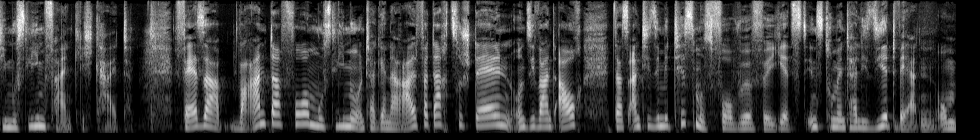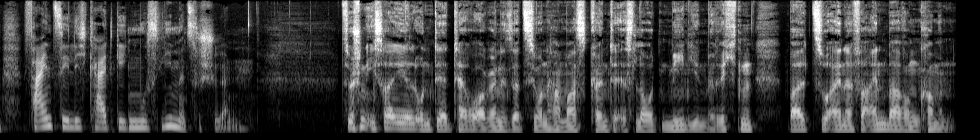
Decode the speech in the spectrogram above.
die Muslimfeindlichkeit. Faeser warnt davor, Muslime unter Generalverdacht zu stellen und sie warnt auch, dass Antisemitismusvorwürfe jetzt instrumentalisiert werden, um Feindseligkeit gegen Muslime zu schüren. Zwischen Israel und der Terrororganisation Hamas könnte es laut Medienberichten bald zu einer Vereinbarung kommen.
